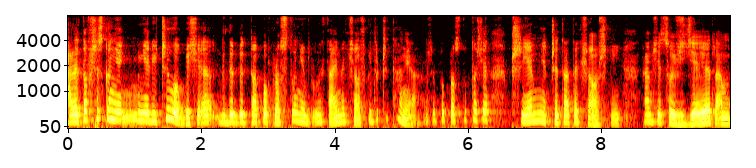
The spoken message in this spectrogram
ale to wszystko nie, nie, liczyłoby się, gdyby to po prostu nie były fajne książki do czytania. Że po prostu to się przyjemnie czyta te książki. Tam się coś dzieje, tam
